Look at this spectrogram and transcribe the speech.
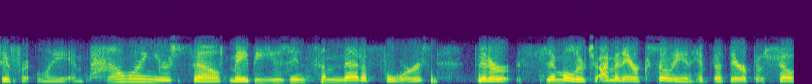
differently, empowering yourself, maybe using some metaphors that are similar to I'm an Ericksonian hypnotherapist, so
